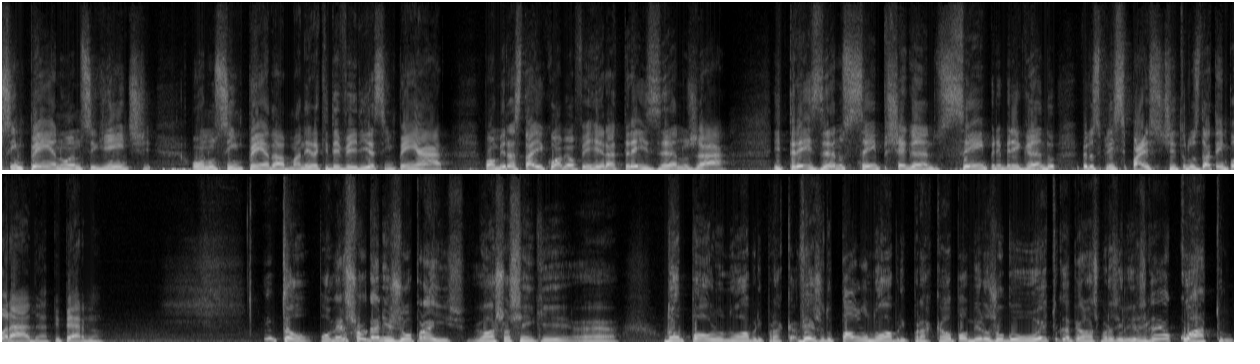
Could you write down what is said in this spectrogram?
se empenha no ano seguinte, ou não se empenha da maneira que deveria se empenhar. Palmeiras está aí com o Abel Ferreira há três anos já, e três anos sempre chegando, sempre brigando pelos principais títulos da temporada. Piperno. Então, o Palmeiras se organizou para isso. Eu acho assim que é, do Paulo Nobre para cá, veja, do Paulo Nobre para cá, o Palmeiras jogou oito campeonatos brasileiros e ganhou quatro.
